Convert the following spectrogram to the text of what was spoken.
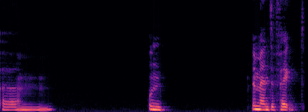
Ähm, und im Endeffekt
